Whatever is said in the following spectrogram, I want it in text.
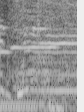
Good time.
